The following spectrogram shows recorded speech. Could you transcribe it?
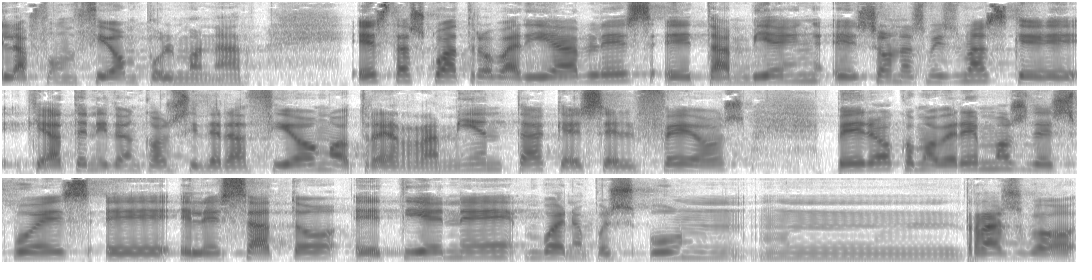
la función pulmonar. Estas cuatro variables eh, también eh, son las mismas que, ha tenido en consideración otra herramienta, que es el FEOS, pero como veremos después, eh, el ESATO tiene bueno, pues un, rasgo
